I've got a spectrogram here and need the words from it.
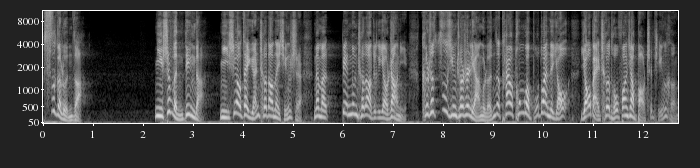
四个轮子，你是稳定的，你是要在原车道内行驶，那么变更车道这个要让你。可是自行车是两个轮子，它要通过不断的摇摇摆车头方向保持平衡。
